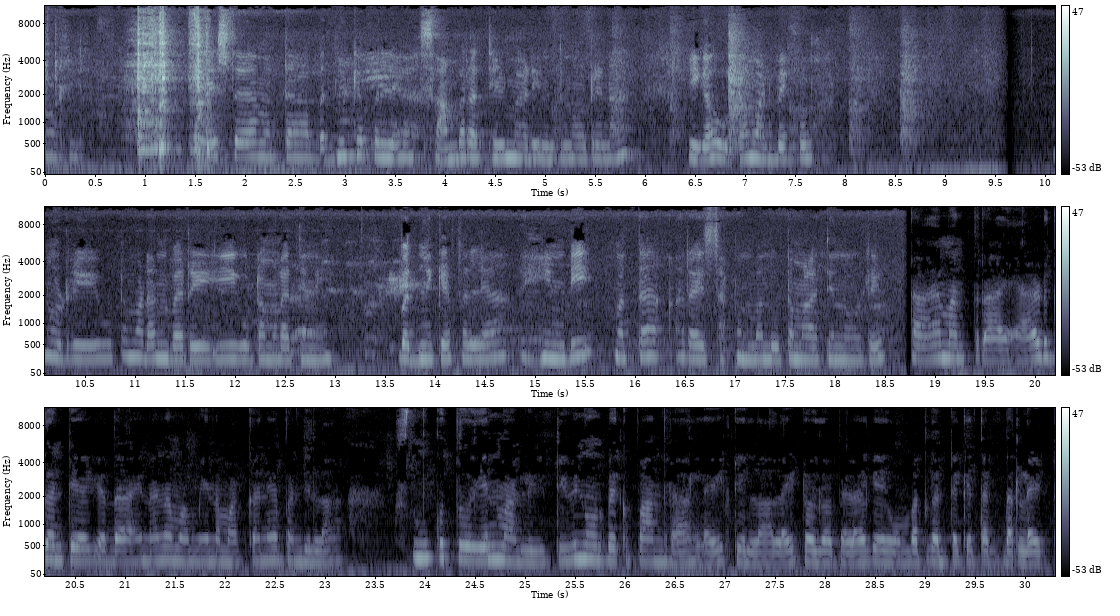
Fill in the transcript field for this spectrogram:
ನೋಡ್ರಿ. ರೈಸ್ ಮತ್ತು ಬದ್ನಿಕಾಯಿ ಪಲ್ಯ, ಸಾಂಬಾರು ಅಂತೇಳಿ ಮಾಡಿ ನೋಡ್ರಿ ನಾ. ಈಗ ಊಟ ಮಾಡಬೇಕು. ನೋಡ್ರಿ, ಊಟ ಮಾಡೋಣ ಬರ್ರಿ. ಈಗ ಊಟ ಮಾಡತ್ತೀನಿ. ಬದ್ನಿಕಾಯಿ ಪಲ್ಯ, ಹಿಂಡಿ ಮತ್ತು ರೈಸ್ ಹಾಕೊಂಡು ಬಂದು ಊಟ ಮಾಡತ್ತೀನಿ ನೋಡ್ರಿ. ಟೈಮ್ ಅಂತರ ಎರಡು ಗಂಟೆ ಆಗ್ಯದ. ಇನ್ನು ನಮ್ಮ ಮಮ್ಮಿ ನಮ್ಮ ಅಕ್ಕನೇ ಬಂದಿಲ್ಲ. ಸುಮ್ ಕೂತು ಏನು ಮಾಡಲಿ? ಟಿ ವಿ ನೋಡಬೇಕಪ್ಪ ಅಂದ್ರೆ ಲೈಟ್ ಇಲ್ಲ. ಲೈಟ್ ಹೋಗ್ಯಾವ. ಬೆಳಗ್ಗೆ ಒಂಬತ್ತು ಗಂಟೆಗೆ ತೆಗ್ದಾರ ಲೈಟ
